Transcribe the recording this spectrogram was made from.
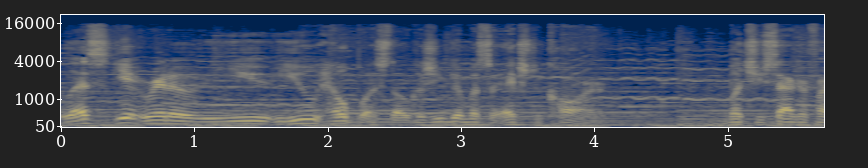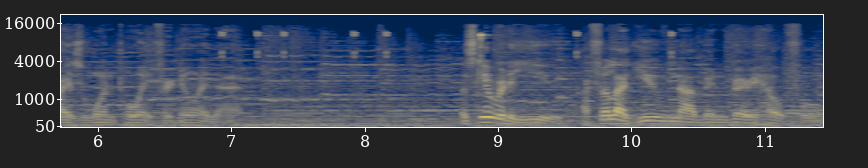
Let's get rid of you. You help us though, because you give us an extra card, but you sacrifice one point for doing that. Let's get rid of you. I feel like you've not been very helpful.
